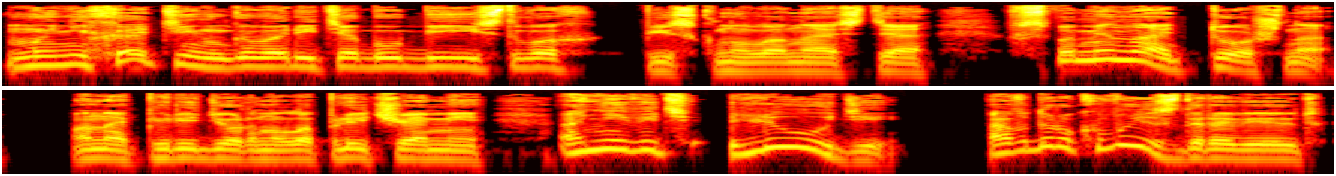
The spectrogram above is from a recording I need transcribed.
«Мы не хотим говорить об убийствах», — пискнула Настя. «Вспоминать тошно», — она передернула плечами. «Они ведь люди, а вдруг выздоровеют?»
